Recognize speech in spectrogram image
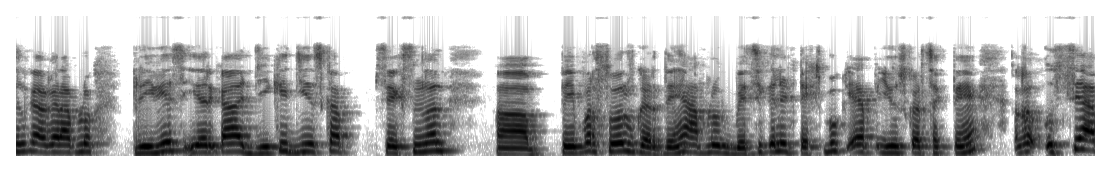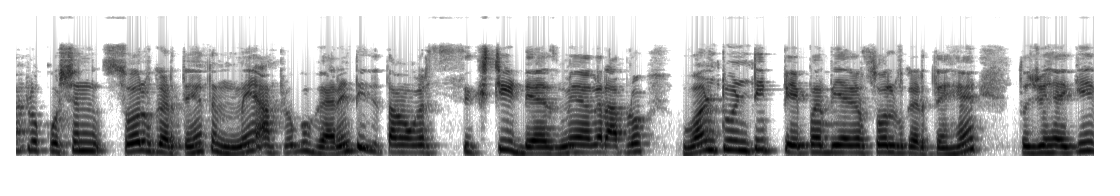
का अगर आप लोग प्रीवियस ईयर का जी के का सेक्शनल पेपर सोल्व करते हैं, आप लोग बेसिकली टेक्स्ट बुक ऐप यूज़ कर सकते हैं। अगर उससे आप लोग क्वेश्चन सोल्व करते हैं तो मैं आप लोग को गारंटी देता हूँ, अगर सिक्सटी डेज़ में अगर आप लोग वन ट्वेंटी पेपर भी अगर सोल्व करते हैं तो जो है कि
